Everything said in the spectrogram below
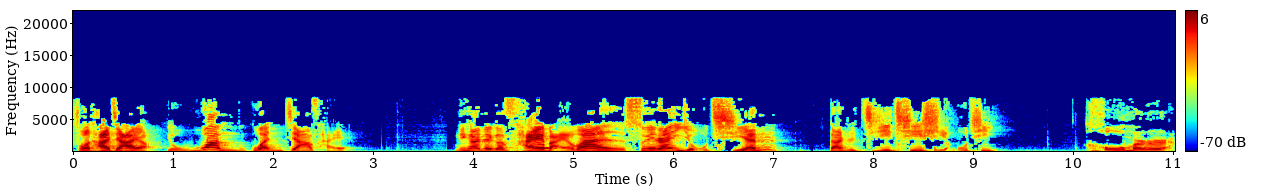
说他家呀有万贯家财。你看这个“财百万”虽然有钱，但是极其小气，抠门啊！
